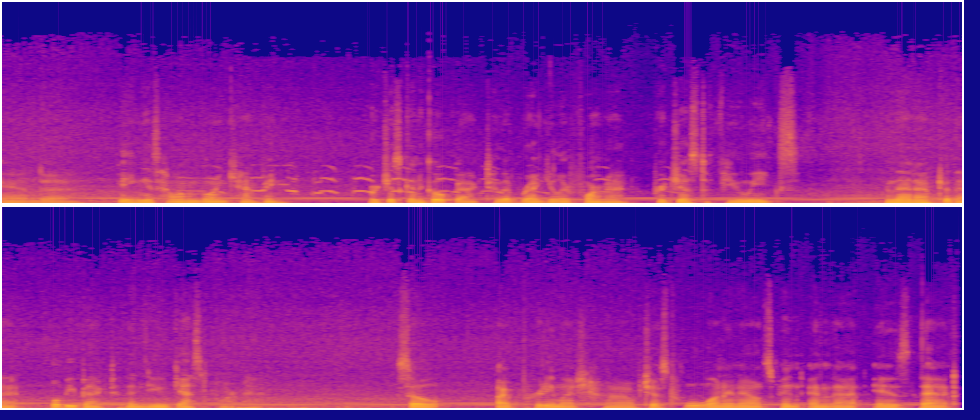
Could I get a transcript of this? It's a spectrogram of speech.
and uh, being as how I'm going camping, we're just going to go back to the regular format for just a few weeks, and then after that, we'll be back to the new guest format. So, I pretty much have just one announcement, and that is that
